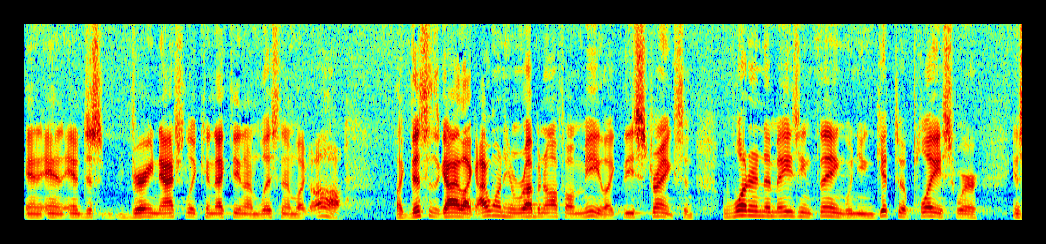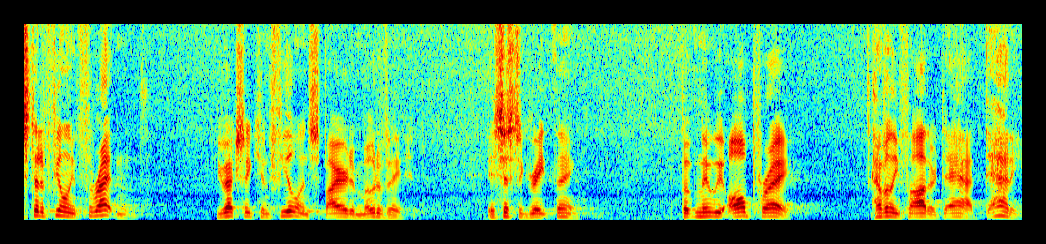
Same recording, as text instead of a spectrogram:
and and, and just very naturally connecting, I'm listening. I'm like, oh like, this is a guy, like, I want him rubbing off on me, like these strengths. And what an amazing thing when you can get to a place where instead of feeling threatened, you actually can feel inspired and motivated. It's just a great thing. But may we all pray Heavenly Father, Dad, Daddy,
